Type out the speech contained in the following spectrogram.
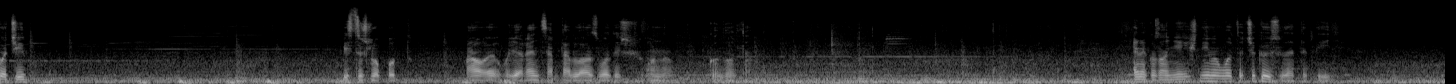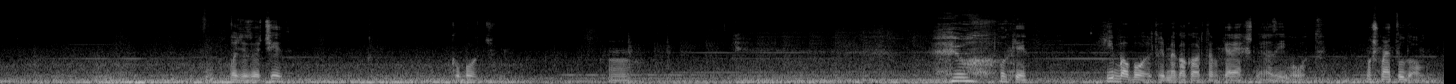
Kocsi. Biztos lopott. Már, hogy a rendszámtábla az volt, és onnan gondoltam. Ennek az anyja is néma volt, vagy csak ő született így? Vagy az öcséd? Akkor bocs. Ah. Jó, oké. Hiba volt, hogy meg akartam keresni az ivót. Most már tudom.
